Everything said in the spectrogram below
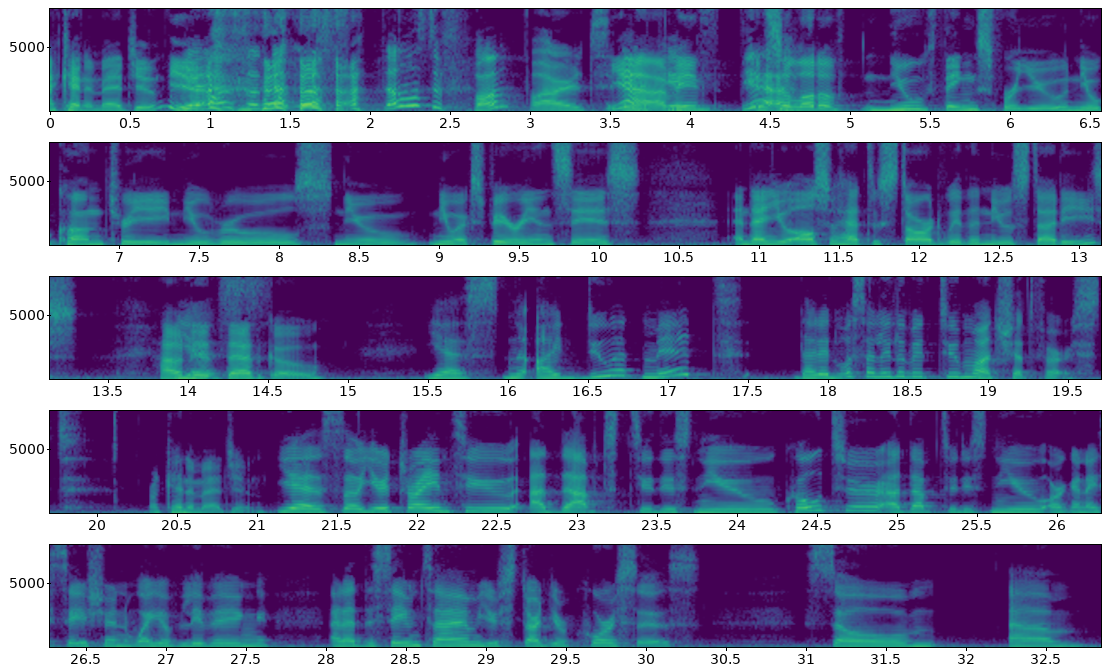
I can imagine. Yeah. so that was that was the fun part. Yeah, It- I mean, it's- it's a lot of new things for you, new country, new rules, new new experiences, and then you also had to start with the new studies. How did that go? Yes, no, I do admit that it was a little bit too much at first. I can imagine. Yes, so you're trying to adapt to this new culture, adapt to this new organization, way of living, and at the same time, you start your courses. So um,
